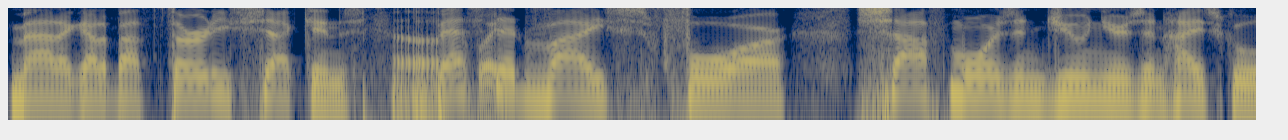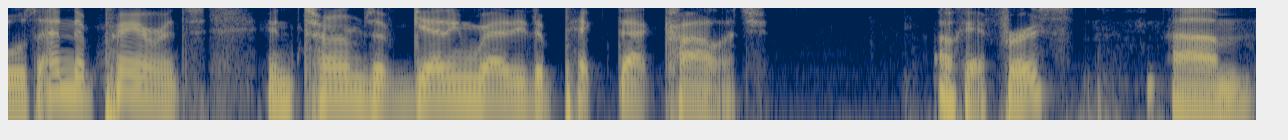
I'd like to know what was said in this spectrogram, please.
Matt, I got about 30 seconds. Uh, Best wait. advice for sophomores and juniors in high schools and their parents in terms of getting ready to pick that college. Okay, first, um,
